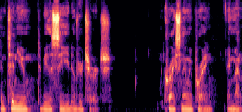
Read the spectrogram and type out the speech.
continue to be the seed of your church. In Christ's name we pray. Amen.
